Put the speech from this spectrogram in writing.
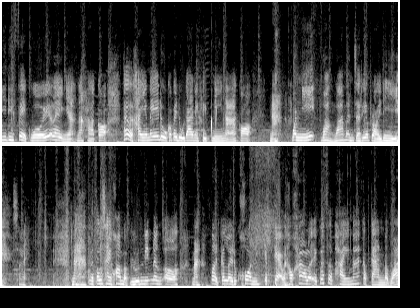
มีดีเฟกเว้ยอะไรอย่างเงี้ยนะคะ ก็ถ้าเกิดใครยังไม่ได้ดูก็ไปดูได้ในคลิปนี้นะก็นะวันนี้หวังว่ามันจะเรียบร้อยดีใช่นะก็ต้องใช้ความแบบลุ้นนิดนึงเออมาเปิดกันเลยทุกคนเอฟแกะไว้คร่าวๆแล้วเอฟก็เซอร์ไพรส์มากกับการแบบว่า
